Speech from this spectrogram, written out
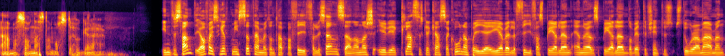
Amazon nästan måste hugga det här. Intressant. Jag har faktiskt helt missat det här med att de tappar Fifa-licensen. Annars är det klassiska kassakorna på EA är väl Fifa-spelen, NHL-spelen. De vet i och för sig inte hur stora de är, men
